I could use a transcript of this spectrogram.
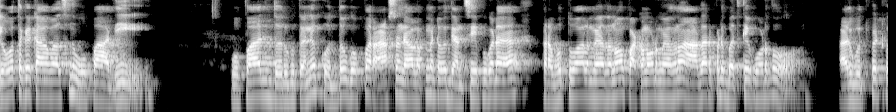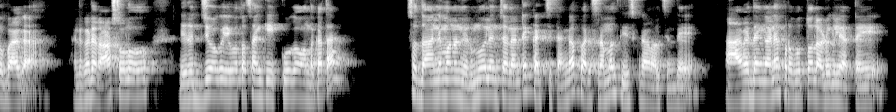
యువతకి కావాల్సింది ఉపాధి. ఉపాధి దొరుకుతూనే కొద్దో గొప్ప రాష్ట్రం డెవలప్మెంట్ అవుతుంది ఎంతసేపు కూడా ప్రభుత్వాల మీదనో పక్కనోడ మీదనో ఆధారపడి బతికేయకూడదు అది గుర్తుపెట్టుకో బాగా. ఎందుకంటే రాష్ట్రంలో నిరుద్యోగ యువత సంఖ్య ఎక్కువగా ఉంది కదా. సో దాన్ని మనం నిర్మూలించాలంటే ఖచ్చితంగా పరిశ్రమలు తీసుకురావాల్సిందే. ఆ విధంగానే ప్రభుత్వాలు అడుగులు ఎత్తాయి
